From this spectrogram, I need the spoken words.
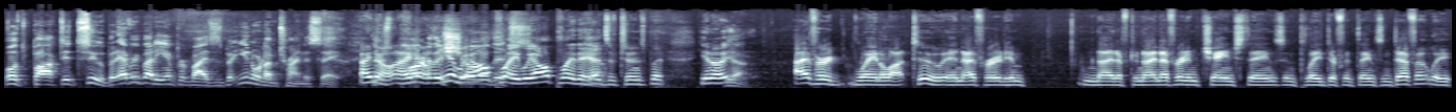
well, Bach did too, but everybody improvises. But you know what I'm trying to say. I There's know, I part know. of the yeah, we all play. We all play the heads Yeah. of tunes, but you know, Yeah. I've heard Wayne a lot too, and I've heard him night after night. I've heard him change things and play different things, and definitely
